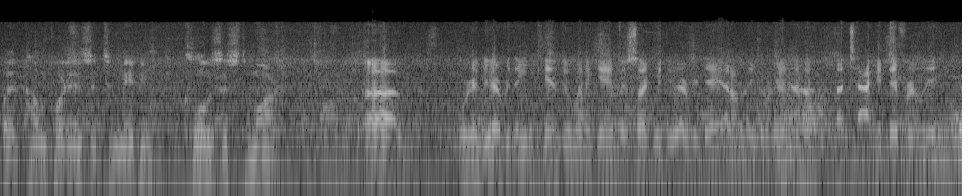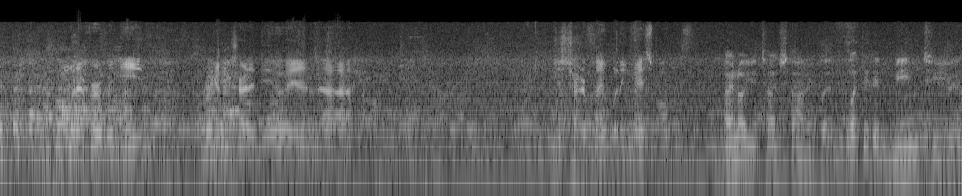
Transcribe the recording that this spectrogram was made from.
but how important is it to maybe close this tomorrow? Uh, we're going to do everything we can to win a game just like we do every day. I don't think we're going to attack it differently. Whatever we need, we're going to try to do and uh, just try to play winning baseball. I know you touched on it, but what did it mean to you,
